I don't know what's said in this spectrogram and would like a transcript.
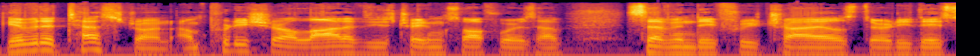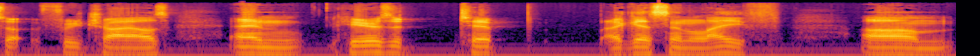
give it a test run. I'm pretty sure a lot of these trading softwares have 7-day free trials, 30-day so- free trials, and here's a tip I guess in life. Um,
